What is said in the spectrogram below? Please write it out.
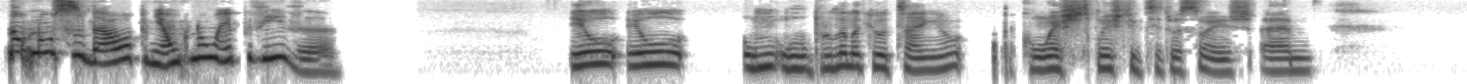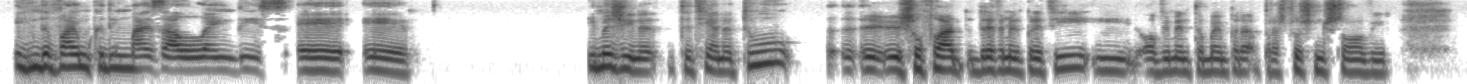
Não, não se dá a opinião que não é pedida. Eu, eu, o, o problema que eu tenho com este, com este tipo de situações um, ainda vai um bocadinho mais além disso. É, é imagina, Tatiana, tu, eh, eu estou a falar diretamente para ti e, obviamente, também para, para as pessoas que nos estão a ouvir.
